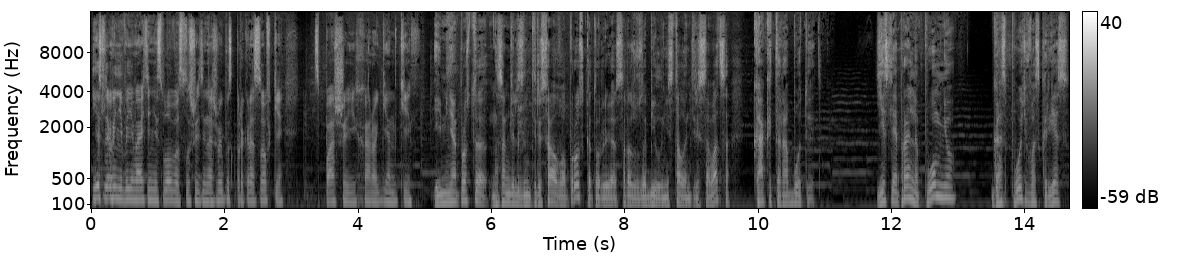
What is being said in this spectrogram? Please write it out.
Если вы не понимаете ни слова, слушайте наш выпуск про кроссовки с Пашей Харогенки. И меня просто, на самом деле, заинтересовал вопрос, который я сразу забил и не стал интересоваться, как это работает. Если я правильно помню, Господь воскрес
